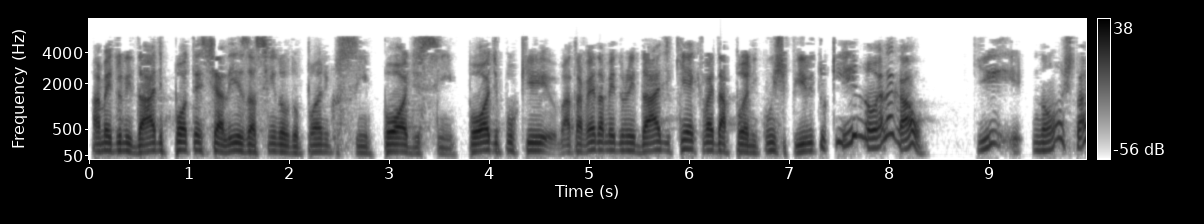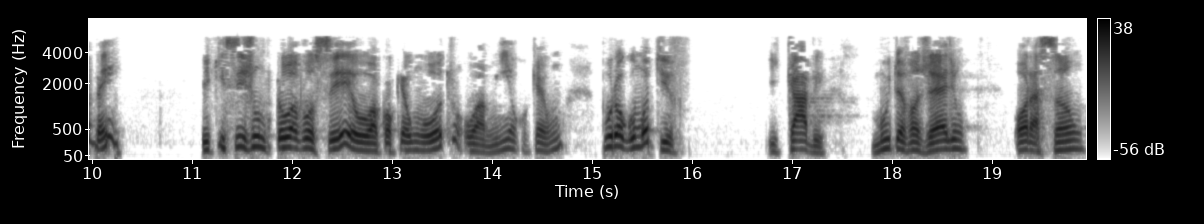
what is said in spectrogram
a mediunidade potencializa a síndrome do pânico? Sim, pode sim. Pode porque, através da mediunidade, quem é que vai dar pânico? Um espírito que não é legal, que não está bem. E que se juntou a você, ou a qualquer um outro, ou a mim, ou qualquer um, por algum motivo. E cabe muito evangelho, oração,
